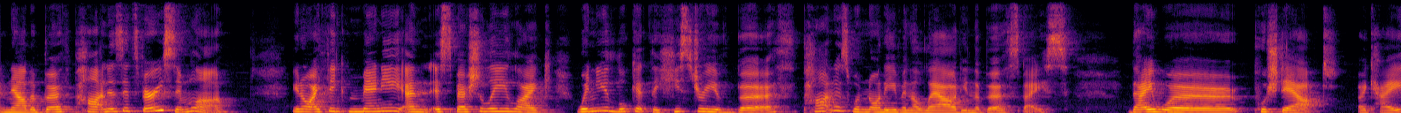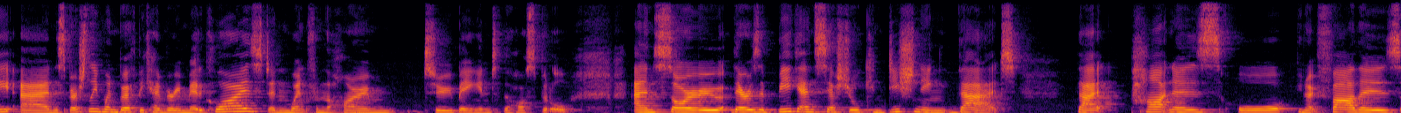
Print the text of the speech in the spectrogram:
Now, the birth partners, it's very similar. You know, I think many, and especially like when you look at the history of birth, partners were not even allowed in the birth space. They were pushed out, okay? And especially when birth became very medicalized and went from the home to being into the hospital. And so there is a big ancestral conditioning that that partners or you know fathers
